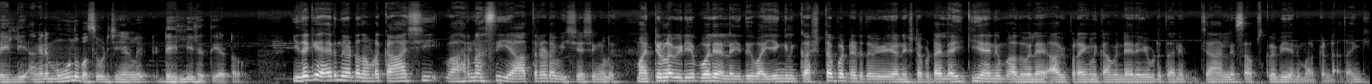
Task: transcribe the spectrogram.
ഡൽഹി അങ്ങനെ മൂന്ന് ബസ് പിടിച്ച് ഞങ്ങൾ ഡൽഹിയിലെത്തി കേട്ടോ. ഇതൊക്കെ ആയിരുന്നു കേട്ടോ നമ്മുടെ കാശി വാരണാസി യാത്രയുടെ വിശേഷങ്ങൾ. മറ്റുള്ള വീഡിയോ പോലെയല്ല ഇത് വയ്യെങ്കിലും കഷ്ടപ്പെട്ടെടുത്ത വീഡിയോ ആണ്. ഇഷ്ടപ്പെട്ട ലൈക്ക് ചെയ്യാനും അതുപോലെ അഭിപ്രായങ്ങൾ കമന്റ് രേഖപ്പെടുത്താനും ചാനൽ സബ്സ്ക്രൈബ് ചെയ്യാനും മറക്കണ്ട. താങ്ക്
